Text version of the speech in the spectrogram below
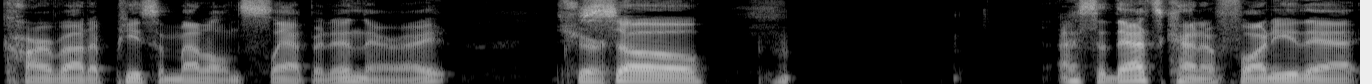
carve out a piece of metal and slap it in there right? Sure. so i said that's kind of funny that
